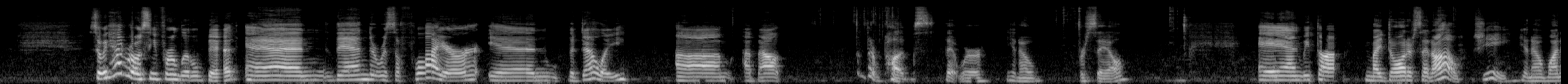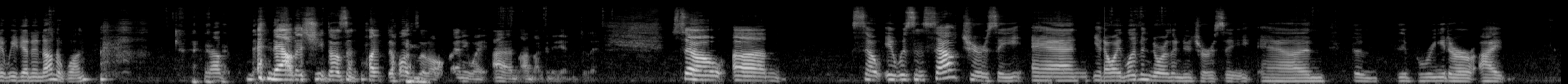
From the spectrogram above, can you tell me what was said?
So we had Rosie for a little bit, and then there was a flyer in the deli um, about their pugs that were, you know, for sale. And we thought, my daughter said, "Oh, gee, you know, why don't we get another one?" now, now, that she doesn't like dogs at all. Anyway, I'm, I'm not going to get into that. So, um, so it was in South Jersey, and you know, I live in northern New Jersey, and the the breeder, I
